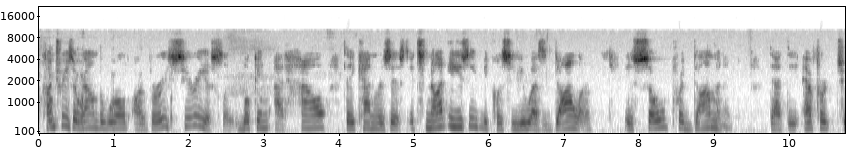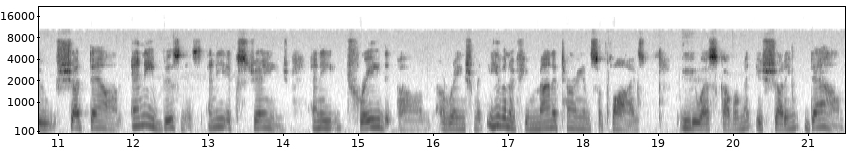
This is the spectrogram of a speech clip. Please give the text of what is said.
countries around the world are very seriously looking at how they can resist. It's not easy because the US dollar is so predominant that the effort to shut down any business, any exchange, any trade uh, arrangement, even of humanitarian supplies, the U.S. government is shutting down.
